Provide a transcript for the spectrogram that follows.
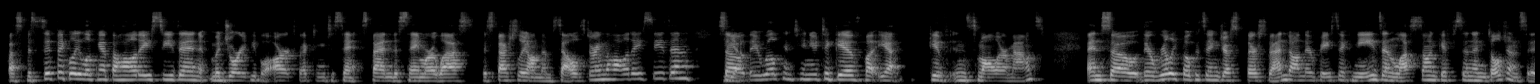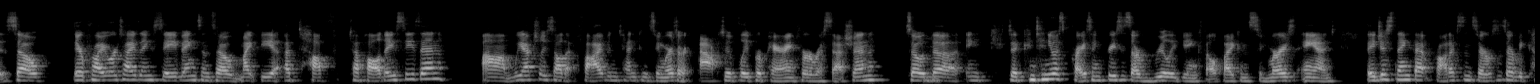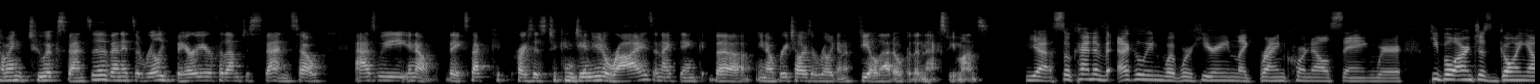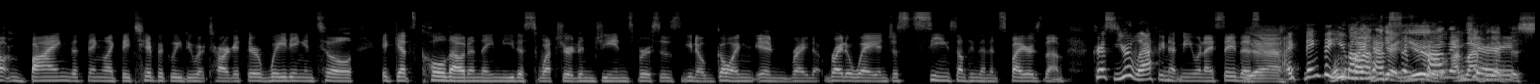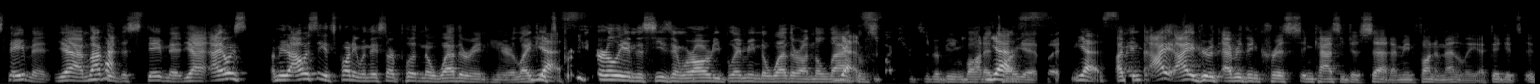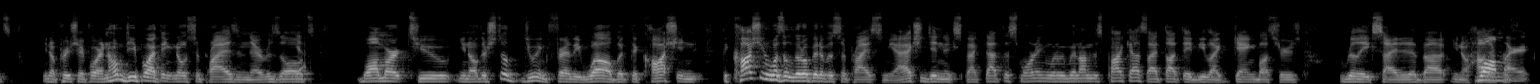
Uh, specifically looking at the holiday season, majority of people are expecting to spend the same or less, especially on themselves during the holiday season. So yeah. they will continue to give, but yet give in smaller amounts. And so they're really focusing just their spend on their basic needs and less on gifts and indulgences. So they're prioritizing savings. And so it might be a tough, tough holiday season um, we actually saw that five in 10 consumers are actively preparing for a recession. So mm-hmm. the, in, the continuous price increases are really being felt by consumers. And they just think that products and services are becoming too expensive and it's a really barrier for them to spend. So as we, you know, they expect prices to continue to rise. And I think the, you know, retailers are really going to feel that over the next few months. Yeah. So kind of echoing what we're hearing, like Brian Cornell saying, where people aren't just going out and buying the thing like they typically do at Target. They're waiting until it gets cold out and they need a sweatshirt and jeans versus, you know, going in right right away and just seeing something that inspires them. Chris, you're laughing at me when I say this. Yeah. I think that you might have some you. commentary. I'm laughing at this statement. Yeah, I'm laughing at this statement. Yeah. I always I mean, obviously, it's funny when they start putting the weather in here. Like, yes. it's pretty early in the season. We're already blaming the weather on the lack yes. of sweatshirts that are being bought at yes. Target. But yes, I mean, I, I agree with everything Chris and Cassie just said. I mean, fundamentally, I think it's it's you know pretty straightforward. And Home Depot, I think, no surprise in their results. Yeah. Walmart too, you know, they're still doing fairly well, but the caution, the caution was a little bit of a surprise to me. I actually didn't expect that this morning when we went on this podcast. I thought they'd be like gangbusters, really excited about, you know, how Walmart.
